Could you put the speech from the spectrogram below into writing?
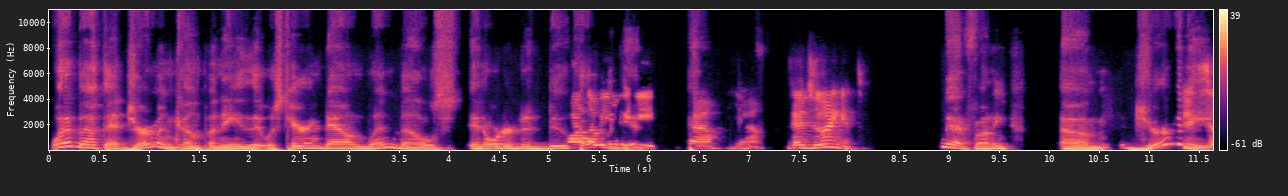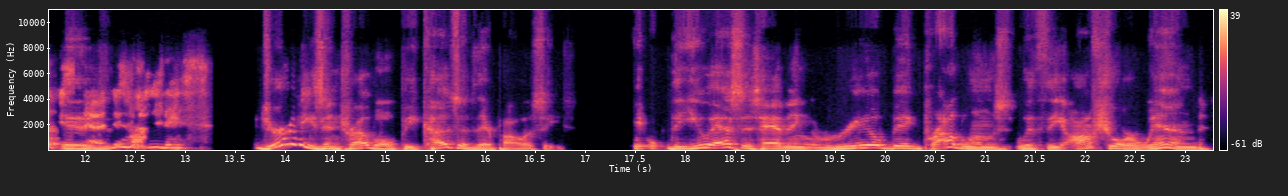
What about that German company that was tearing down windmills in order to do coal again? Yeah, yeah, they're doing it. Isn't that funny? Um, Germany so is, is what it is. Germany's in trouble because of their policies. It, the U.S. is having real big problems with the offshore wind.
